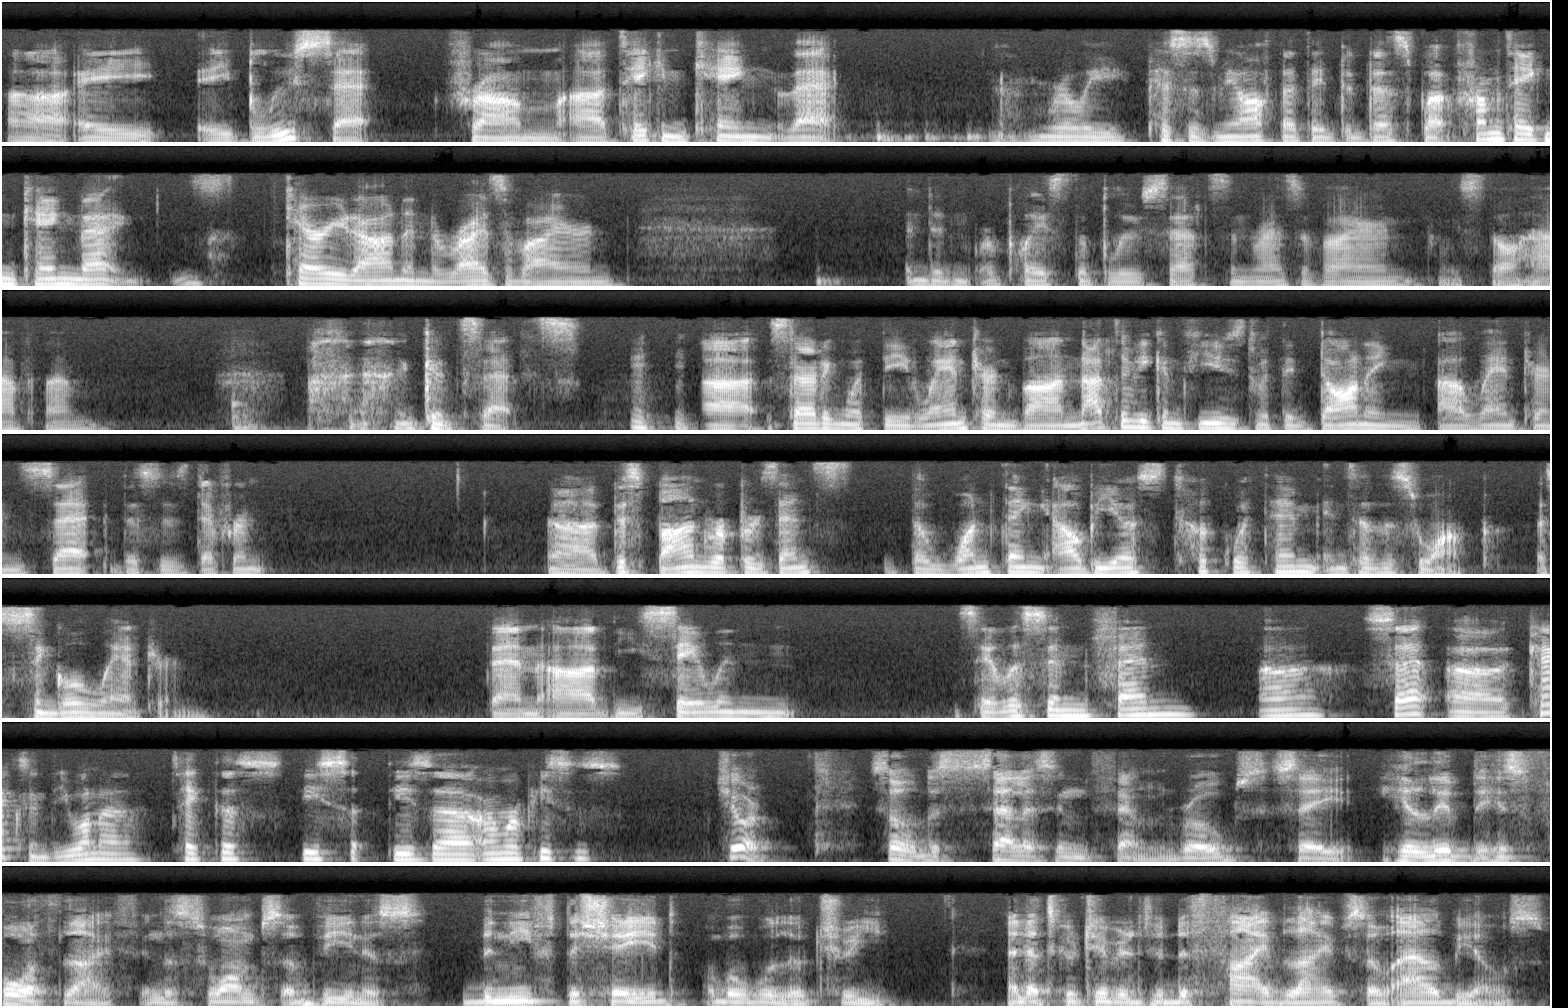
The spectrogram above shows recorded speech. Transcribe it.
uh, a a blue set from uh, Taken King that really pisses me off that they did this, but from Taken King that carried on in the Rise of Iron and didn't replace the blue sets in Rise of Iron. We still have them. Good sets. uh, starting with the Lantern Bond, not to be confused with the Dawning uh, Lantern set. This is different. Uh, this bond represents the one thing Albios took with him into the swamp, a single lantern. Then uh, the Salin, Salisin Fen uh, set. Uh, Kexon, do you want to take this these these uh, armor pieces? Sure. So the Salacin Fen robes say he lived his fourth life in the swamps of Venus, beneath the shade of a willow tree, and that contributed to the five lives of Albios.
